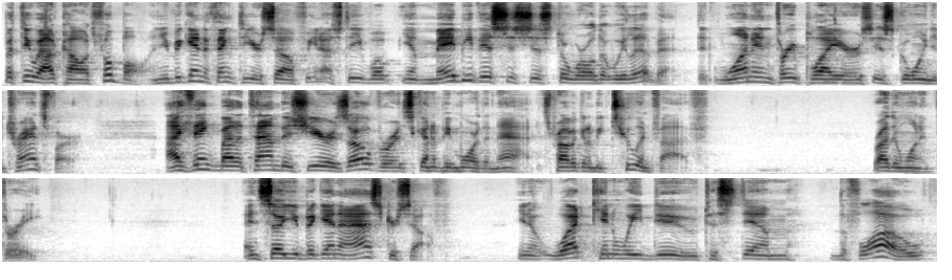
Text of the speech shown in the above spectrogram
but throughout college football. And you begin to think to yourself, you know, Steve, well, you know, maybe this is just the world that we live in, that one in three players is going to transfer. I think by the time this year is over, it's going to be more than that. It's probably going to be two and five rather than one and three. And so you begin to ask yourself, you know, what can we do to stem the flow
